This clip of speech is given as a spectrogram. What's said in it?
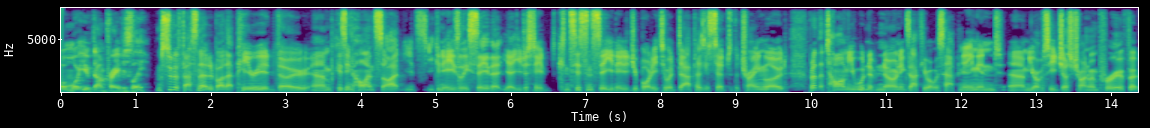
on what you've done previously. I'm super fascinated by that period though, um, because in hindsight, you can easily see that, yeah, you just need consistency. You needed your body to adapt, as you said, to the training load. But at the time, you wouldn't have known exactly what was happening. And um, you're obviously just trying to improve. But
